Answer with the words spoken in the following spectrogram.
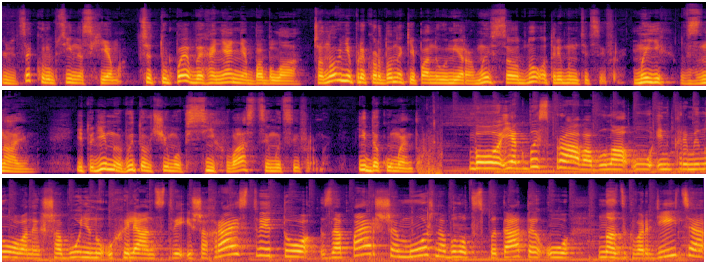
Люди, Це корупційна схема, це тупе виганяння бабла. Шановні прикордонники, пане Умєров, ми все одно отримаємо ці цифри. Ми їх знаємо. І тоді ми витовчимо всіх вас цими цифрами і документами. Бо якби справа була у інкримінованих Шабуніну ухилянстві і шахрайстві, то за перше можна було б спитати у нацгвардійця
